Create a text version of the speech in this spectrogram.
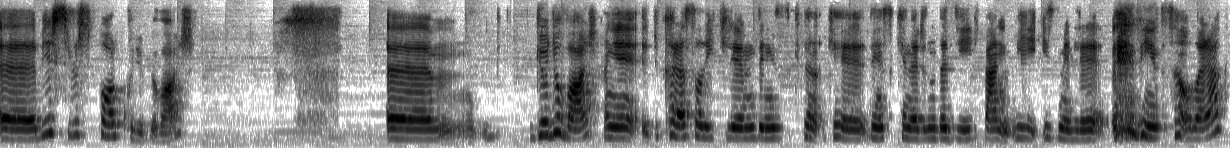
E, bir sürü spor kulübü var. E, gölü var. Hani karasal iklim, deniz deniz kenarında değil. Ben bir İzmirli bir insan olarak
